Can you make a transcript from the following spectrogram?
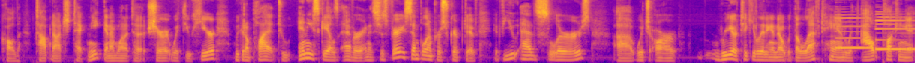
called Top Notch Technique, and I wanted to share it with you here. We can apply it to any scales ever, and it's just very simple and prescriptive. If you add slurs, uh, which are rearticulating a note with the left hand without plucking it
